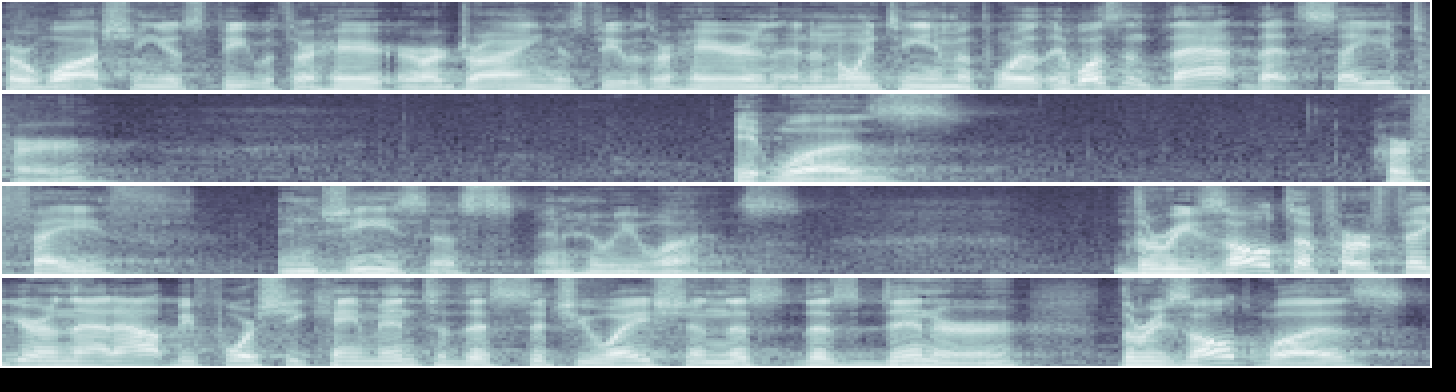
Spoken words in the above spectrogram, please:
her washing his feet with her hair, or drying his feet with her hair and, and anointing him with oil. It wasn't that that saved her. It was her faith in Jesus and who he was. The result of her figuring that out before she came into this situation, this, this dinner, the result was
